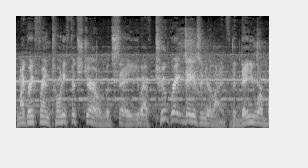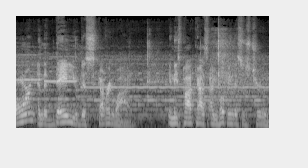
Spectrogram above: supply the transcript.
My great friend Tony Fitzgerald would say, You have two great days in your life the day you were born and the day you discovered why. In these podcasts, I'm hoping this is true,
